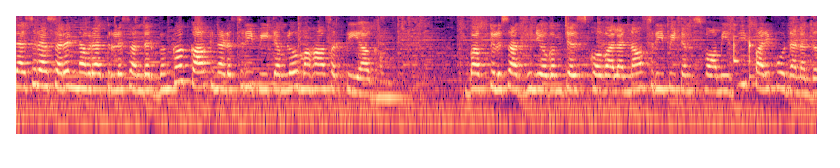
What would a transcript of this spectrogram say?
దసరా శరన్నవరాత్రుల సందర్భంగా కాకినాడ శ్రీపీఠంలో మహాశక్తి యాగం. భక్తులు సద్వినియోగం చేసుకోవాలన్న శ్రీపీఠం స్వామీజీ పరిపూర్ణానంద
